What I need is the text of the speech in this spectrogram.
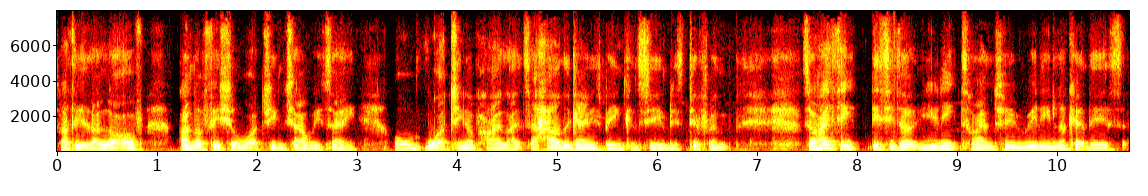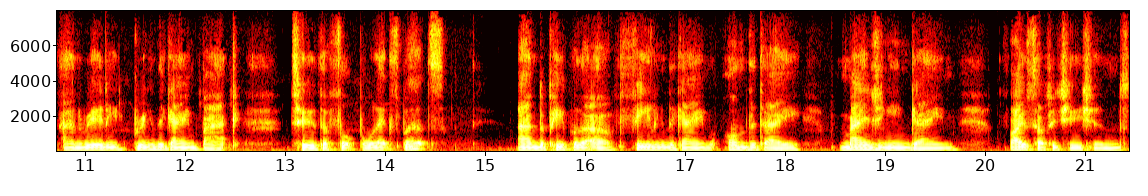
So I think there's a lot of unofficial watching, shall we say, or watching of highlights. So how the game is being consumed is different. So I think this is a unique time to really look at this and really bring the game back to the football experts and the people that are feeling the game on the day, managing in game, five substitutions.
